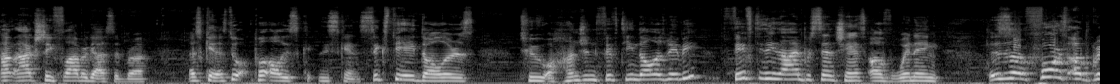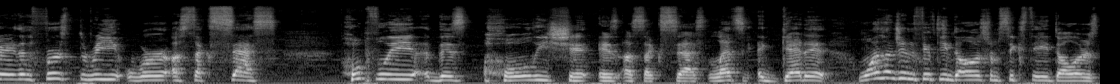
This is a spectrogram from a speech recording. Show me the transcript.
I'm actually flabbergasted, bro. Let's okay. Let's do put all these these skins. Sixty-eight dollars to one hundred fifteen dollars, maybe. Fifty-nine percent chance of winning. This is our fourth upgrade. The first three were a success. Hopefully, this holy shit is a success. Let's get it. $115 from $68.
